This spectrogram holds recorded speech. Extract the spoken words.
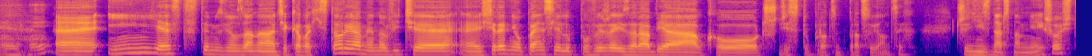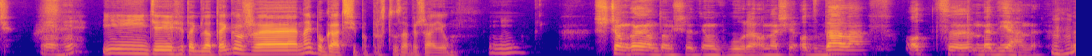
Mhm. E, I jest z tym związana ciekawa historia, mianowicie e, średnią pensję lub powyżej zarabia około 30% pracujących, czyli znaczna mniejszość. Mhm. I dzieje się tak dlatego, że najbogatsi po prostu zawyżają. Mhm. Ściągają tą średnią w górę, ona się oddala od e, mediany. Mhm.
